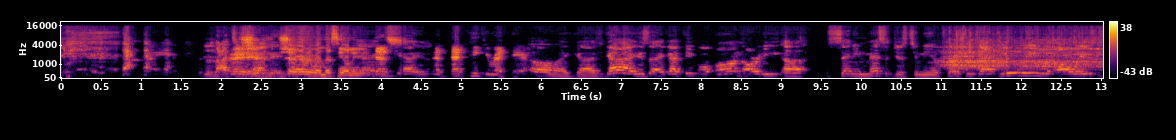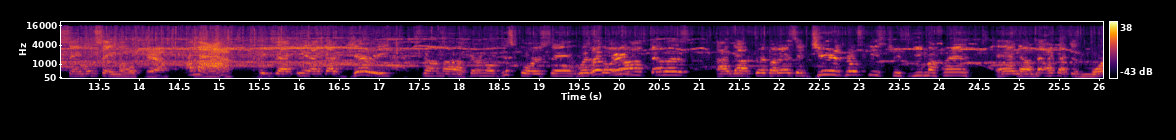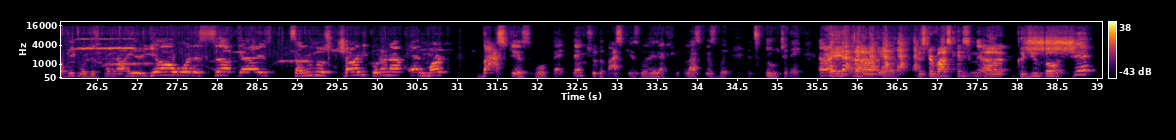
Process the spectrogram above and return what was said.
lots of Right here. Show everyone that's the only. Yeah, That's- guys. That, that pinky right there. Oh my gosh, guys! I got people on already uh, sending messages to me. Of course, we got Louie with always the same old, same old. Yeah. I'm out. Exactly. And I got Jerry from uh, Paranormal Discourse saying, What's What's going Jerry? on, fellas? I got Fred Baudelaire saying, Cheers, broskies. Cheers to you, my friend. And uh, man, I got just more people just coming out here. Yo, what is up, guys? Saludos, Charlie Corona and Mark Vasquez. Well, th- thanks for the Vasquez. Well, it's actually Velasquez, but it's ooh today. All Hey, uh, Yeah. Mr. Vasquez, uh, could you go? Shut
